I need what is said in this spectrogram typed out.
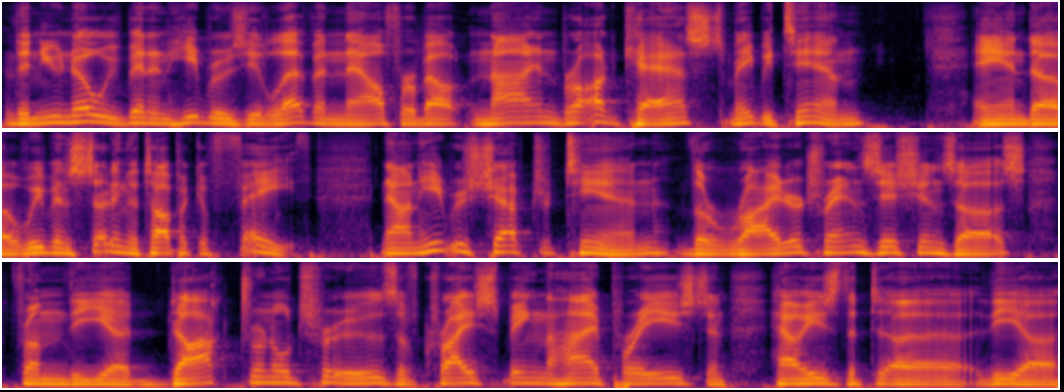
then you know we've been in Hebrews 11 now for about nine broadcasts, maybe 10. And uh, we've been studying the topic of faith. Now, in Hebrews chapter 10, the writer transitions us from the uh, doctrinal truths of Christ being the high priest and how he's the, uh, the uh,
